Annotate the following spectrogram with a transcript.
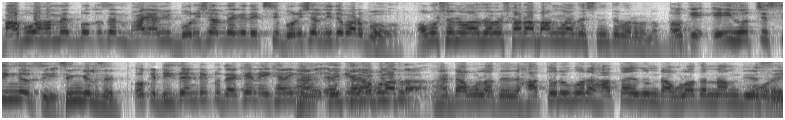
বাবু আহমেদ বলতেছেন ভাই আমি বরিশাল থেকে দেখছি বরিশাল নিতে পারব? অবশ্যই নেওয়া যাবে সারা বাংলাদেশ নিতে পারবেন আপনি ওকে এই হচ্ছে single seat single set okay ডিজাইনটা একটু দেখেন এখানে হ্যাঁ কিন্তু ডাবল কিন্তু- হাতা? হ্যাঁ ডাবল হাতে। হাতের উপরে হাতা এবং ডাবল হাতার নাম দিয়েছি। ওরে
